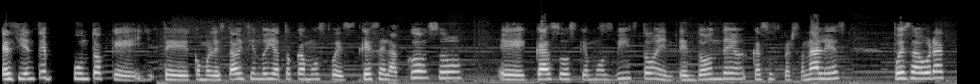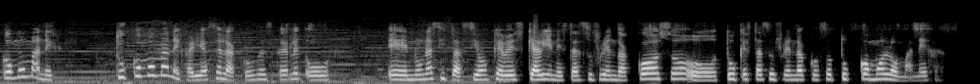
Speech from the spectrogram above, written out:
El siguiente punto que, te, como le estaba diciendo, ya tocamos, pues, qué es el acoso, eh, casos que hemos visto, en, en dónde, casos personales. Pues ahora, ¿cómo maneja? ¿Tú cómo manejarías el acoso, Scarlett? O en una situación que ves que alguien está sufriendo acoso o tú que estás sufriendo acoso, ¿tú cómo lo manejas?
